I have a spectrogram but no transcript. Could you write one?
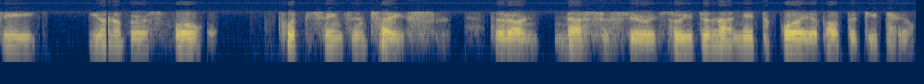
the universe will put things in place that are necessary. So you do not need to worry about the details.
